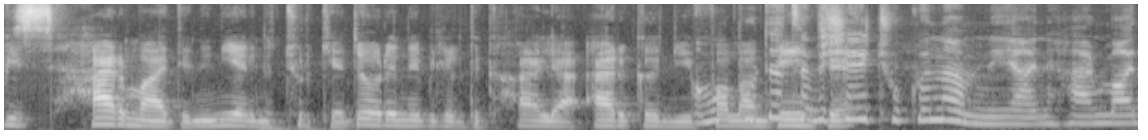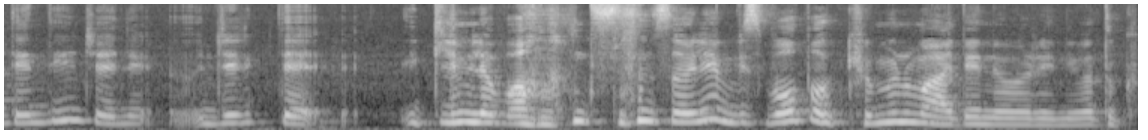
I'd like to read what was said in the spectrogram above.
biz her madenin yerini Türkiye'de öğrenebilirdik. Hala Ergani Ama falan deyince. Ama burada tabii şey çok önemli yani her maden deyince hani öncelikle iklimle bağlantısını söyleyeyim. Biz bol bol kömür madeni öğreniyorduk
